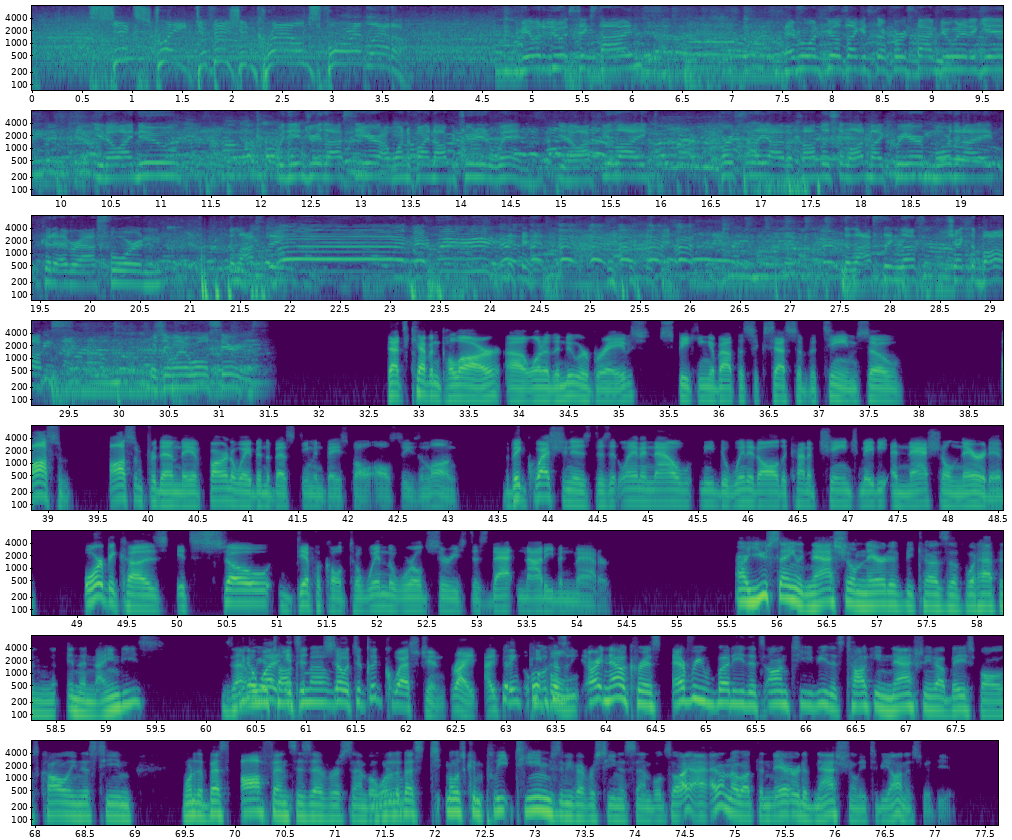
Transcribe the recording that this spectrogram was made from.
Six straight division crowns for Atlanta. To be able to do it six times everyone feels like it's their first time doing it again. You know, I knew with the injury last year, I wanted to find an opportunity to win. You know, I feel like personally I've accomplished a lot in my career, more than I could have ever asked for. And the last thing. the last thing left, check the box, was to win a World Series. That's Kevin Pillar, uh, one of the newer Braves, speaking about the success of the team. So awesome. Awesome for them. They have far and away been the best team in baseball all season long. The big question is does Atlanta now need to win it all to kind of change maybe a national narrative? Or because it's so difficult to win the World Series, does that not even matter? Are you saying the national narrative because of what happened in the 90s? Is that you know what, what? it's a, So it's a good question, right? I think people well, right now, Chris, everybody that's on TV that's talking nationally about baseball is calling this team one of the best offenses ever assembled, mm-hmm. one of the mm-hmm. best, most complete teams that we've ever seen assembled. So I, I don't know about the narrative nationally, to be honest with you.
